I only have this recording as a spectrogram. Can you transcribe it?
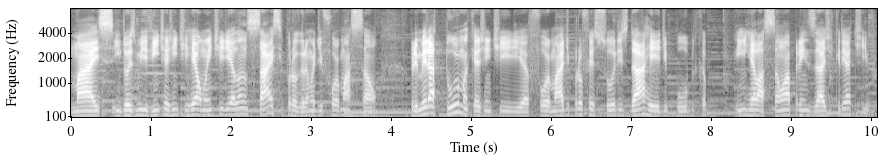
mas em 2020 a gente realmente iria lançar esse programa de formação. Primeira turma que a gente iria formar de professores da rede pública em relação à aprendizagem criativa.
